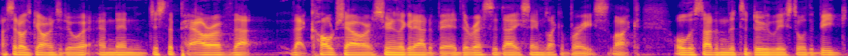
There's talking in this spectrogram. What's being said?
I said I was going to do it, and then just the power of that that cold shower. As soon as I get out of bed, the rest of the day seems like a breeze. Like all of a sudden, the to do list or the big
